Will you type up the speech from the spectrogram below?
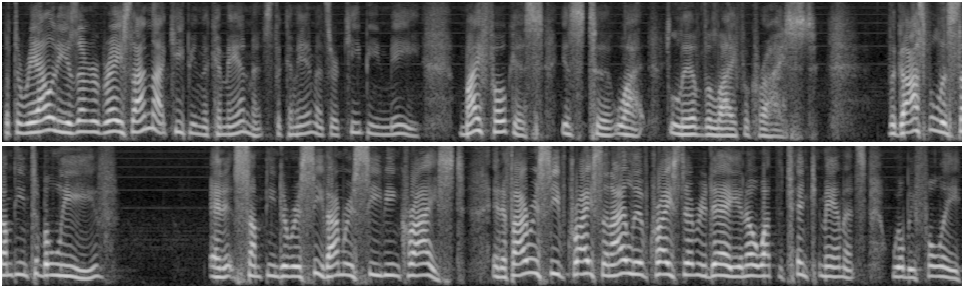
But the reality is, under grace, I'm not keeping the commandments. The commandments are keeping me. My focus is to what? Live the life of Christ. The gospel is something to believe, and it's something to receive. I'm receiving Christ. And if I receive Christ and I live Christ every day, you know what? The Ten Commandments will be fully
